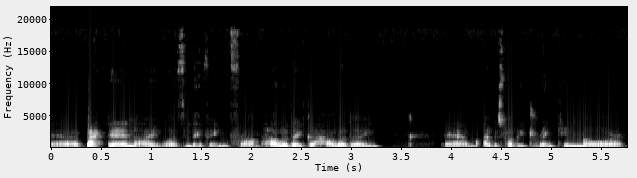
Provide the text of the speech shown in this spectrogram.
Uh, back then, I was living from holiday to holiday. Um, I was probably drinking more,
